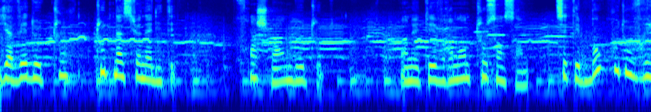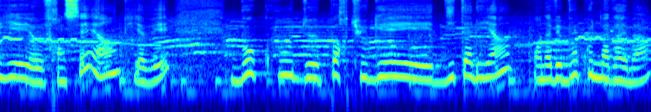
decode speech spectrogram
il y avait de tout, toute nationalité. Franchement, de tout. On était vraiment tous ensemble. C'était beaucoup d'ouvriers euh, français hein, qui y avait, beaucoup de Portugais et d'Italiens. On avait beaucoup de Maghrébins.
